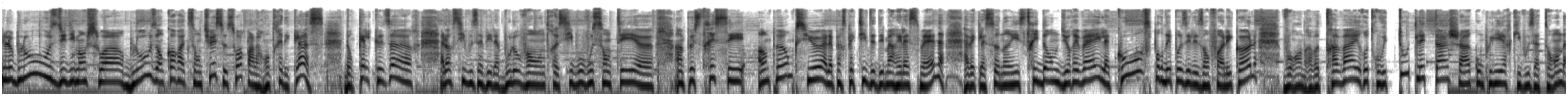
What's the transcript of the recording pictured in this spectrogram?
le blues du dimanche soir. Blues encore accentué ce soir par la rentrée des classes dans quelques heures. Alors si vous avez la boule au ventre, si vous vous sentez euh, un peu stressé, un peu anxieux à la perspective de démarrer la semaine, avec la sonnerie stridente du réveil, la course pour déposer les enfants à l'école, vous rendre à votre travail, retrouver toutes les tâches à accomplir qui vous attendent,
